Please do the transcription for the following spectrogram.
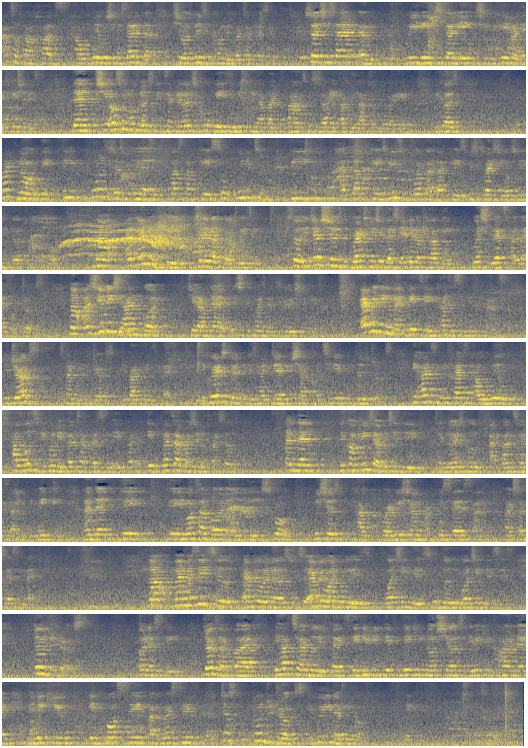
out of her heart, her will, she decided that she was going to become a better person. So she started um, reading, studying, she became an educationist. Then she also moved on to the technological ways in which we have advanced, which is why you have the laptop over here. Because right now, the, the world is just moving at a faster pace, so we need to be at that pace, we need to work at that pace, which is why she also used the laptop well. Now, at the end of the day, she ended up graduating. So it just shows the bright future that she ended up having when she left her life for drugs. Now, assuming she hadn't gone, she'd have died, which is the point of this graduation here. Everything in my painting has a significance. The drugs stand for the drugs, the things in life. The gravestone is her death, which shall continue with those drugs. The heart signifies her will, her will to become a better person, a, a better version of herself. And then the computer, which is the technological advancements that we'll be making, and then the the mortarboard and the scroll, which shows her graduation, her process, and her success in life. Now, my message to everyone else, to everyone who is watching this, who will be watching this, is don't do drugs. Honestly, drugs are bad. They have terrible effects. They give you, they make you nauseous. They make you paranoid. They make you impulsive, aggressive. Just don't do drugs. It really doesn't help.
